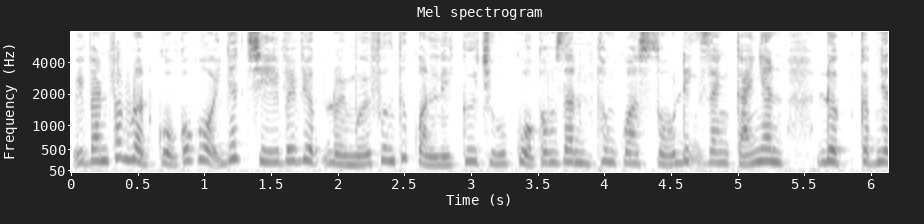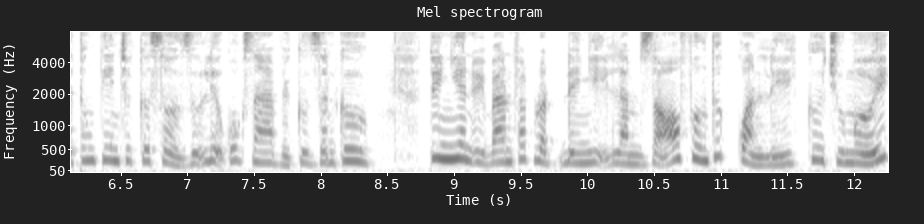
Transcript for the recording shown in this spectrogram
Ủy ban pháp luật của Quốc hội nhất trí với việc đổi mới phương thức quản lý cư trú của công dân thông qua số định danh cá nhân được cập nhật thông tin trên cơ sở dữ liệu quốc gia về cư dân cư. Tuy nhiên, Ủy ban pháp luật đề nghị làm rõ phương thức quản lý cư trú mới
